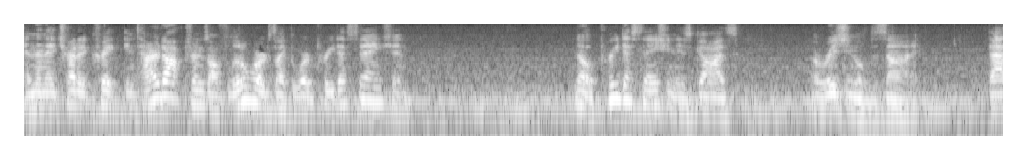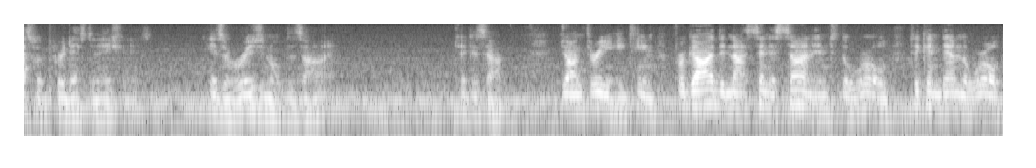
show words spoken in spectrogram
and then they try to create entire doctrines off little words like the word predestination. No, predestination is God's original design. That's what predestination is. His original design. Check this out. John 3 18. For God did not send his Son into the world to condemn the world,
